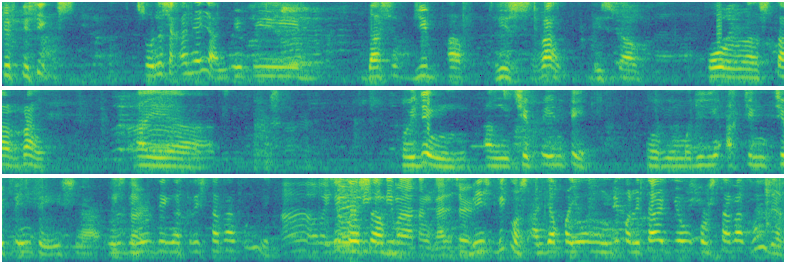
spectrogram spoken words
56. So nasa kanya yan if he doesn't give up his rank, his uh, four-star rank, ay uh, pwedeng ang chief PNP or yung magiging acting chief PNP is uh, will be holding a three-star rank only. Ah, okay. So, Because, hindi, um, hindi matatanggal, sir. Be- Because andyan pa yung hindi pa retired yung four-star rank holder.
